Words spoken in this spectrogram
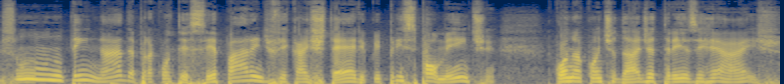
Isso não, não tem nada para acontecer. Parem de ficar histérico e principalmente quando a quantidade é 13 reais.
